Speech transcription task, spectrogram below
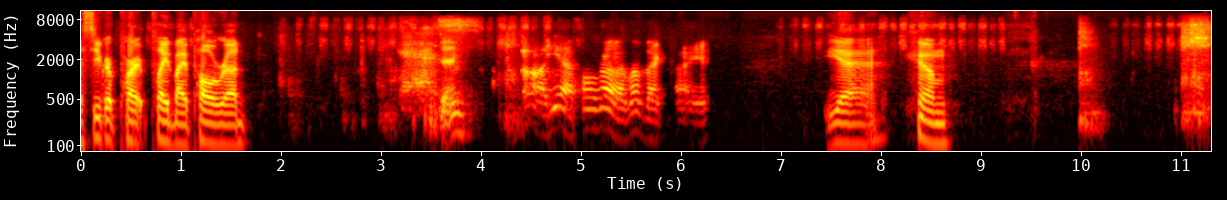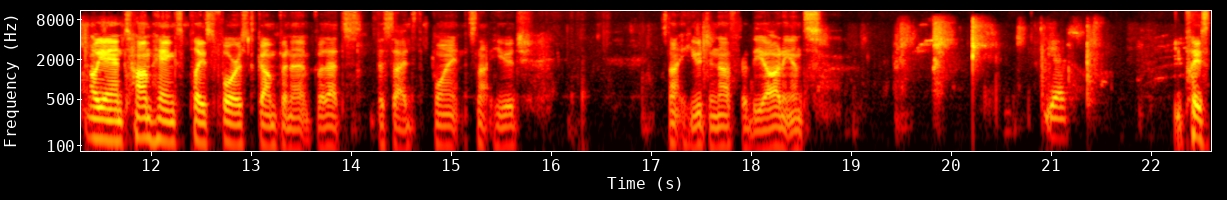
a secret part played by Paul Rudd. Dang. Oh yeah, Paul Rudd. I love that guy. Yeah, him. Oh yeah, and Tom Hanks plays Forrest Gump in it, but that's besides the point. It's not huge. It's not huge enough for the audience. Yes. He plays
